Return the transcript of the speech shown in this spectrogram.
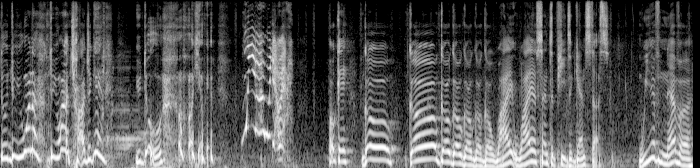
Do, do you want to do you want to charge again? You do. okay, go, go, go, go, go, go, go. Why, why are centipedes against us? We have never,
